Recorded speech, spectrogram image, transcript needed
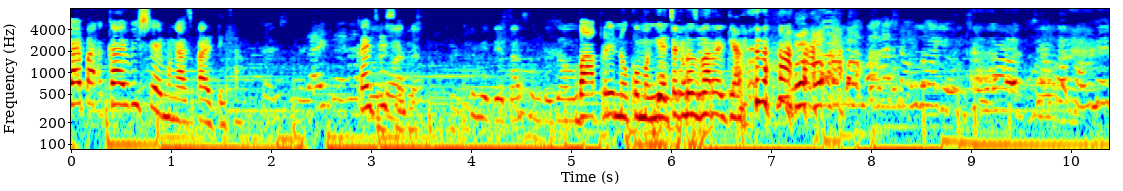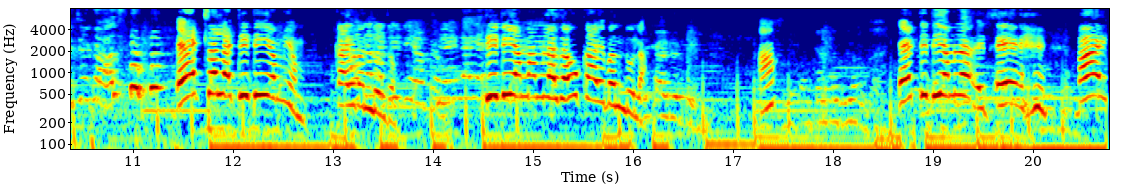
काय पा- काय विषय आहे मग आज पार्टीचा काहीच विषय बापरे नको मग याच्याकडेच भरायची ए चला टीटी एम एम काळी बंधू जाऊ टीटी एम एम ला जाऊ काळी बंधूला हा? ए टीटी एम ला ए हाय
